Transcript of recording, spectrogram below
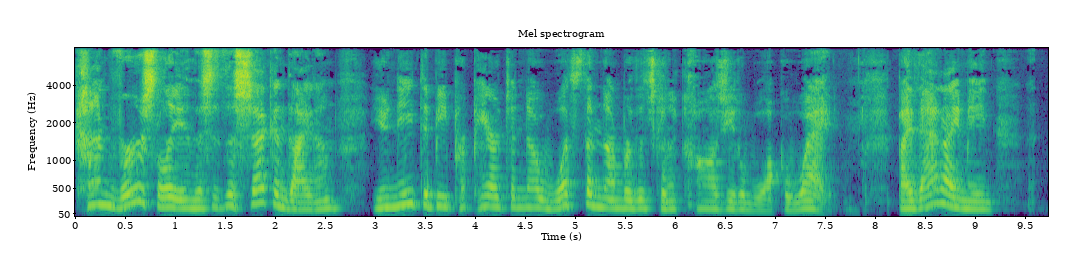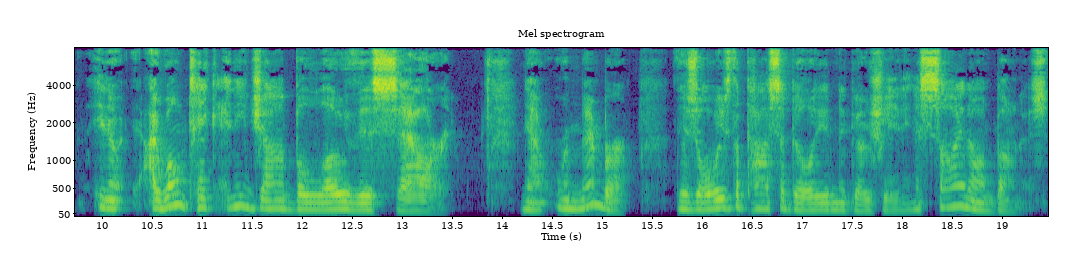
Conversely, and this is the second item, you need to be prepared to know what's the number that's going to cause you to walk away. By that I mean, you know, I won't take any job below this salary. Now, remember, there's always the possibility of negotiating a sign on bonus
